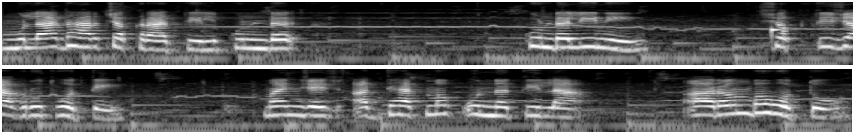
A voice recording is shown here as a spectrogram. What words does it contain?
मुलाधार चक्रातील कुंड कुंडलिनी शक्ती जागृत होते. म्हणजेच आध्यात्मक उन्नतीला आरंभ होतो.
